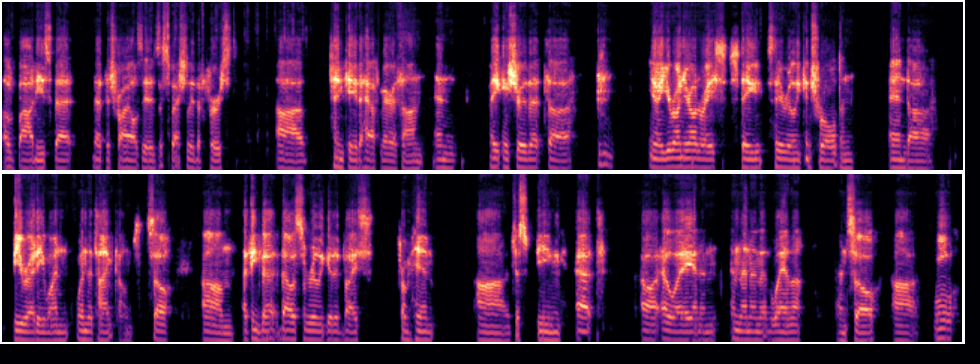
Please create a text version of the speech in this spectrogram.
of bodies that that the trials is, especially the first uh, 10k to half marathon, and making sure that uh, you know you run your own race, stay stay really controlled, and and uh, be ready when when the time comes. So um, I think that that was some really good advice from him. Uh, just being at uh, LA and in, and then in Atlanta, and so uh, we'll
